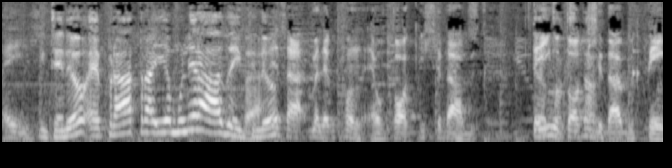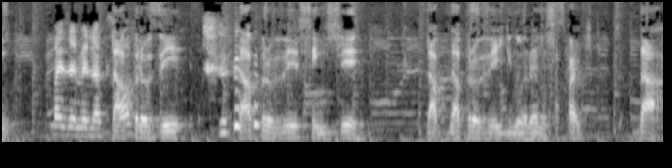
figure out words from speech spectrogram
É isso. Entendeu? É pra atrair a mulherada, entendeu? Exato, mas é o que eu tô falando, é o toque CW. Tem É o o toque toque CW? Tem. Mas é melhor que Dá pra ver, dá pra ver sem ser? Dá, dá pra ver ignorando essa parte? Dá,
